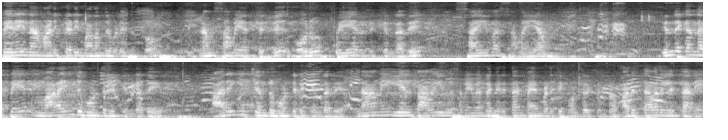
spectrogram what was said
பெயரை நாம் அடிக்கடி மறந்து விடுகின்றோம். நம் சமயத்துக்கு ஒரு பெயர் இருக்கின்றது சைவ சமயம். இன்றைக்கு அந்த பெயர் மறைந்து கொண்டிருக்கின்றது. அருகி சென்று கொண்டிருக்கின்றது. நாமே இயல்பாக இந்து சமயம் என்ற பெயரை தான் பயன்படுத்தி கொண்டிருக்கின்றோம். அது தவறில்லை தானே?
